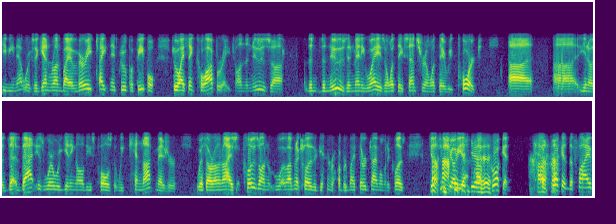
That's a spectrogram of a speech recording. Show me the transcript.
TV networks, again run by a very tight knit group of people who I think cooperate on the news. Uh, the the news in many ways and what they censor and what they report. Uh, uh, you know that that is where we're getting all these polls that we cannot measure with our own eyes. Close on. I'm going to close again, Robert. My third time. I'm going to close just to show you how crooked how crooked the five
